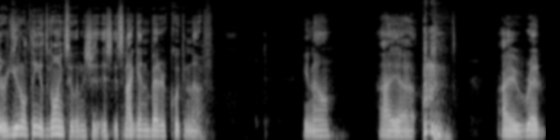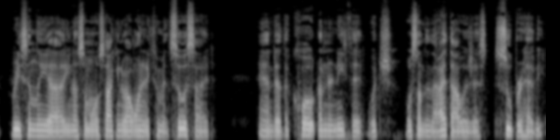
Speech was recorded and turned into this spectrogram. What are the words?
Or you don't think it's going to, and it's just it's it's not getting better quick enough. You know? I uh I read recently, uh, you know, someone was talking about wanting to commit suicide, and uh, the quote underneath it, which was something that I thought was just super heavy,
